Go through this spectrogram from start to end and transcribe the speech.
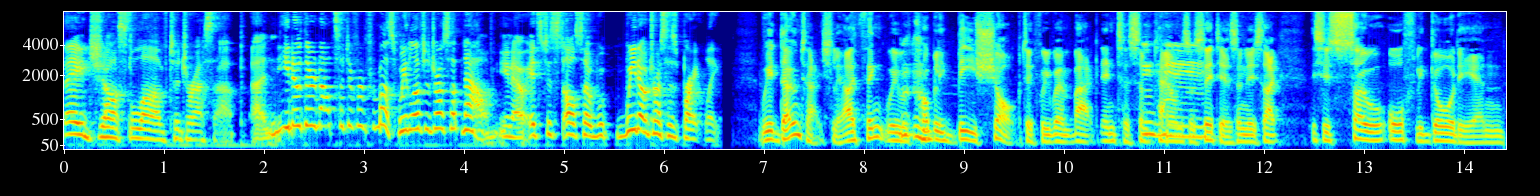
they just love to dress up. And, you know, they're not so different from us. We love to dress up now. You know, it's just also, we don't dress as brightly. We don't actually. I think we would probably be shocked if we went back into some mm-hmm. towns or cities and it's like, this is so awfully gaudy. And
